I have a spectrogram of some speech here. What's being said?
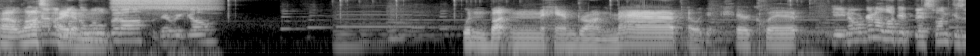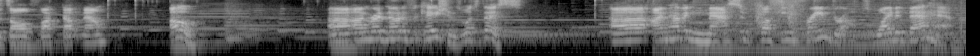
Uh, lost Kinda items. look a little bit off. There we go. Wooden button, hand drawn map, elegant hair clip. Yeah, you know, we're gonna look at this one because it's all fucked up now. Oh. Uh, unread notifications. What's this? Uh, I'm having massive fucking frame drops. Why did that happen?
